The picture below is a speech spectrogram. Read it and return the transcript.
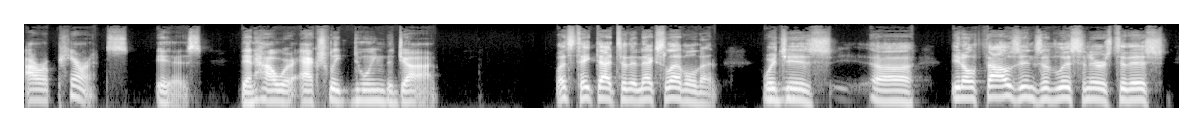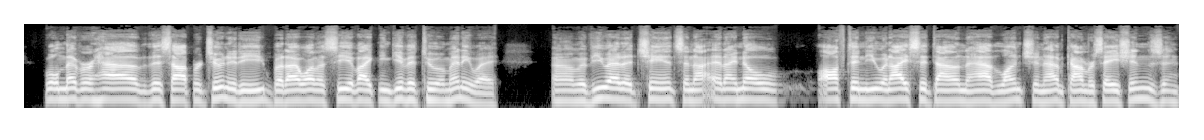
our appearance is than how we're actually doing the job. Let's take that to the next level then, which mm-hmm. is, uh, you know, thousands of listeners to this will never have this opportunity, but I want to see if I can give it to them anyway. Um, if you had a chance, and I and I know often you and I sit down to have lunch and have conversations and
